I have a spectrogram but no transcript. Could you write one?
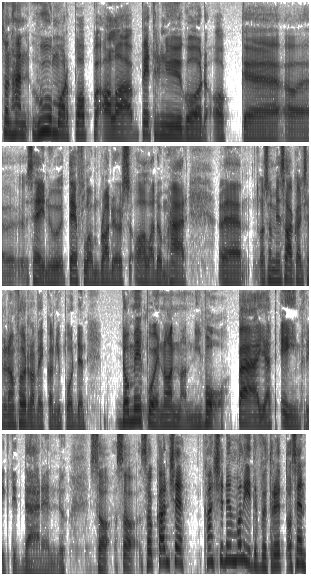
sån här humorpop alla Petri Nygård och uh, säg nu Teflon Brothers och alla de här. Eh, och som jag sa kanske redan förra veckan i podden, de är på en annan nivå. Berget är inte riktigt där ännu. Så, så, så kanske, kanske den var lite för trött. Och sen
